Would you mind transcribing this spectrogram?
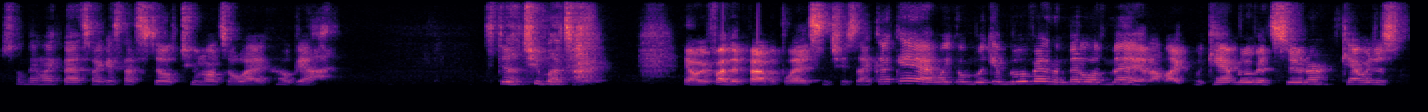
something like that. So I guess that's still two months away. Oh God, still two months. yeah, we finally found a place, and she's like, "Okay, we can we can move in the middle of May," and I'm like, "We can't move in sooner. Can't we just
